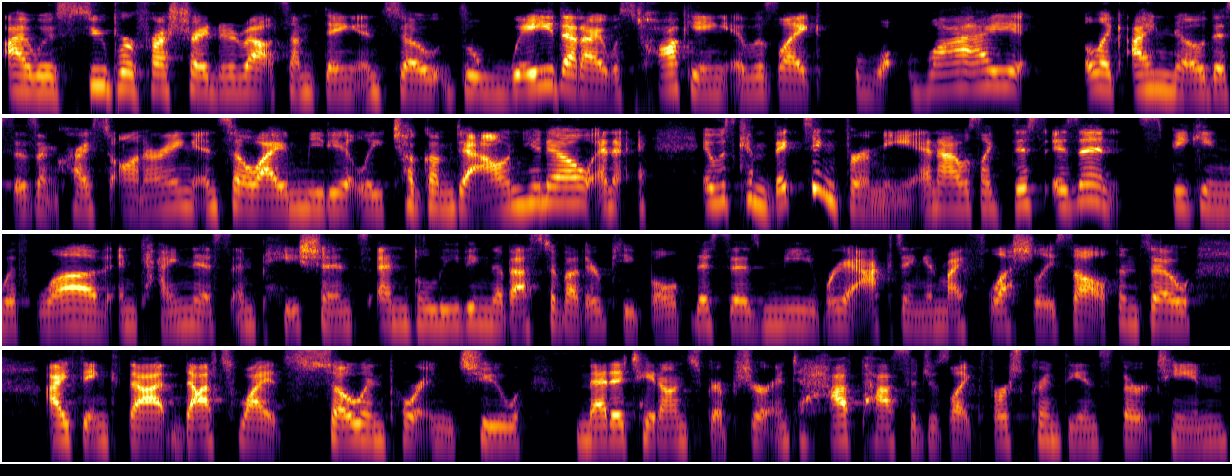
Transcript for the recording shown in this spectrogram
I was super frustrated about something. And so the way that I was talking, it was like, wh- why like I know this isn't Christ honoring. And so I immediately took them down, you know, and it was convicting for me. And I was like, this isn't speaking with love and kindness and patience and believing the best of other people. This is me reacting in my fleshly self. And so I think that that's why it's so important to meditate on scripture and to have passages like First Corinthians 13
